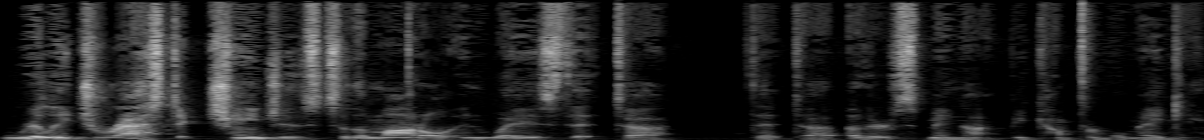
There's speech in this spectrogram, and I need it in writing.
really drastic changes to the model in ways that uh, that uh, others may not be comfortable making.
